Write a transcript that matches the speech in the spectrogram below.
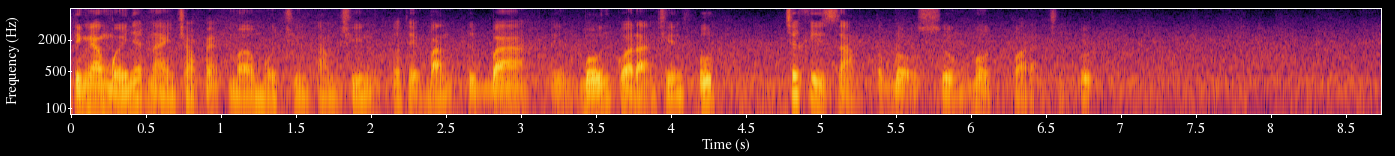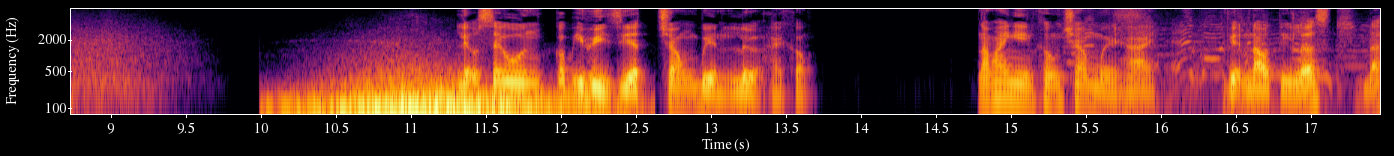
Tính năng mới nhất này cho phép M1989 có thể bắn từ 3 đến 4 quả đạn trên phút trước khi giảm tốc độ xuống một quả đạn trên phút. Liệu Seoul có bị hủy diệt trong biển lửa hay không? Năm 2012, Viện Nautilus đã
